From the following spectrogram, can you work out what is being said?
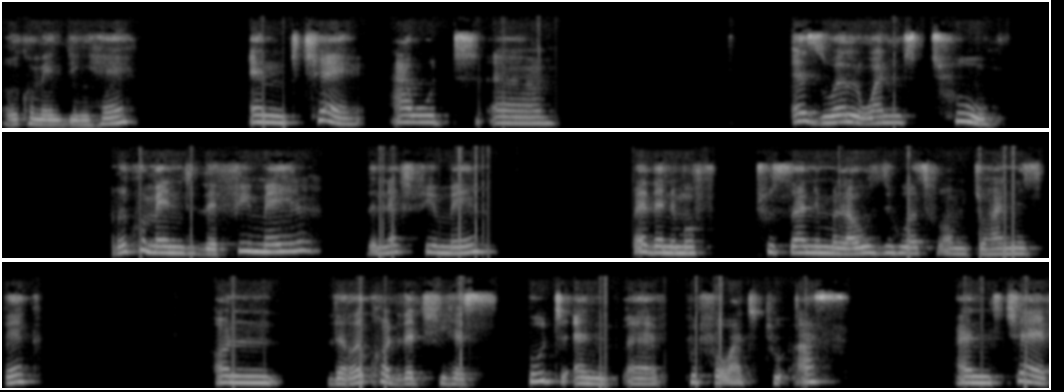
recommending her. And Chair, I would um, as well want to recommend the female, the next female, by the name of Thusani Malauzi, who was from Johannesburg on the record that she has put and uh, put forward to us. And Chair,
